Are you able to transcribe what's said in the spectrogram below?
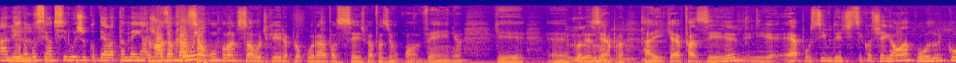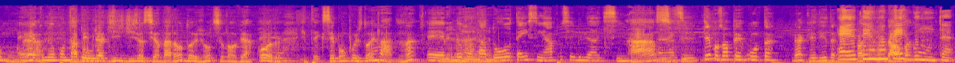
a Neiva com o centro cirúrgico dela também ajuda Mas, no muito. caso, se algum plano de saúde queira procurar vocês para fazer um convênio, que, é, por exemplo, aí quer fazer, e é possível desde que se chegue a um acordo em comum. É, né? com o meu contador. A Bíblia diz, diz assim, andarão dois juntos se não houver acordo, É. que tem que ser bom para os dois lados, né? É, com o meu contador tem sim, há possibilidade sim. Ah, É, sim. Temos uma pergunta, minha querida. É, eu tenho uma pergunta.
